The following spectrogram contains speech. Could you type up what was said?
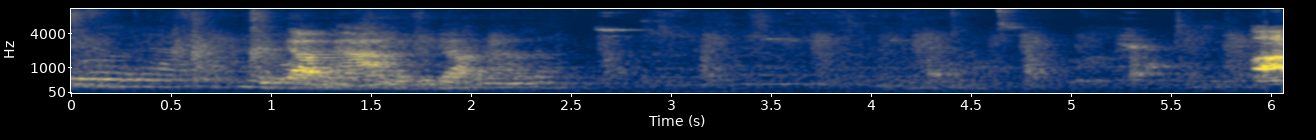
ำชุดดำน้ำชุดดำน้ำอ่า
